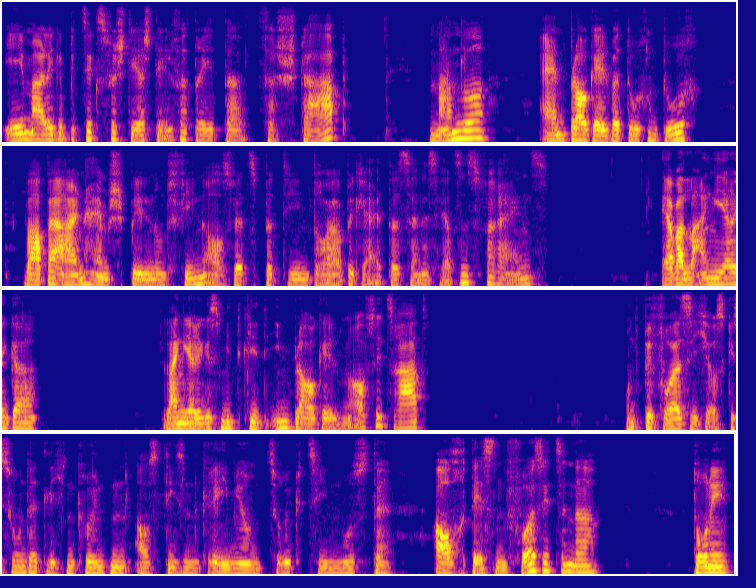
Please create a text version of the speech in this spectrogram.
ehemaliger Bezirksvorsteher, Stellvertreter, verstarb. Mandl, ein blau-gelber durch und durch, war bei allen Heimspielen und vielen Auswärtspartien treuer Begleiter seines Herzensvereins. Er war langjähriges Mitglied im blau-gelben Aufsichtsrat und bevor er sich aus gesundheitlichen Gründen aus diesem Gremium zurückziehen musste, auch dessen Vorsitzender. Toni,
